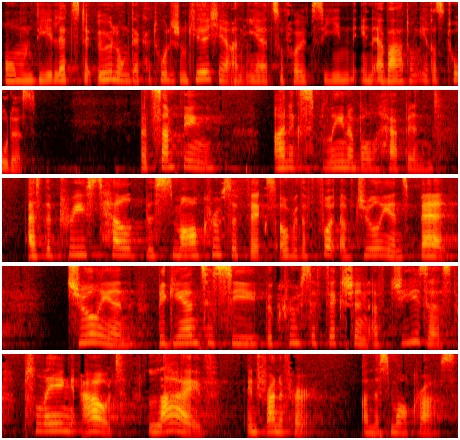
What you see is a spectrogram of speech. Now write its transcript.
um die letzte Ölung der katholischen Kirche an ihr zu vollziehen in Erwartung ihres Todes. But something unexplainable happened. As the priest held the small crucifix over the foot of Julian's bed, Julian began to see the crucifixion of Jesus playing out live in front of her on the small cross.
